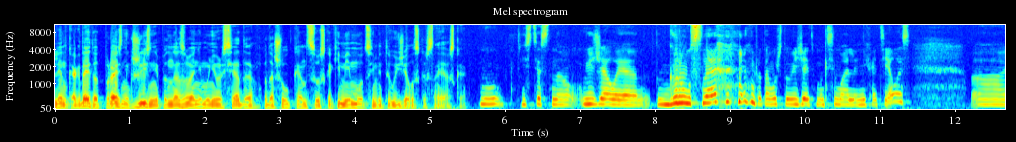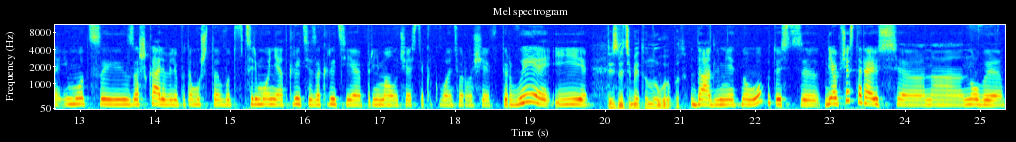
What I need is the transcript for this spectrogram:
Лен, когда этот праздник жизни под названием Универсиада подошел к концу, с какими эмоциями ты уезжала из Красноярска? Ну, естественно, уезжала я грустная, потому что уезжать максимально не хотелось. э, эмоции зашкаливали, потому что вот в церемонии открытия и закрытия я принимала участие как волонтер вообще впервые. И, то есть для тебя это новый опыт? Да, для меня это новый опыт. То есть э, я вообще стараюсь э, на новые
